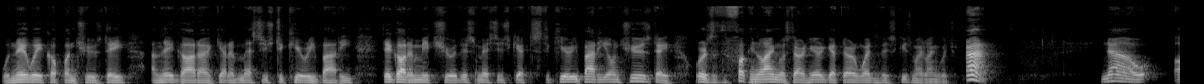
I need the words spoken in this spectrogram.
when they wake up on Tuesday and they gotta get a message to Kiribati, they gotta make sure this message gets to Kiribati on Tuesday. Whereas if the fucking line was down here, get there on Wednesday. Excuse my language. Ah! Now, uh,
